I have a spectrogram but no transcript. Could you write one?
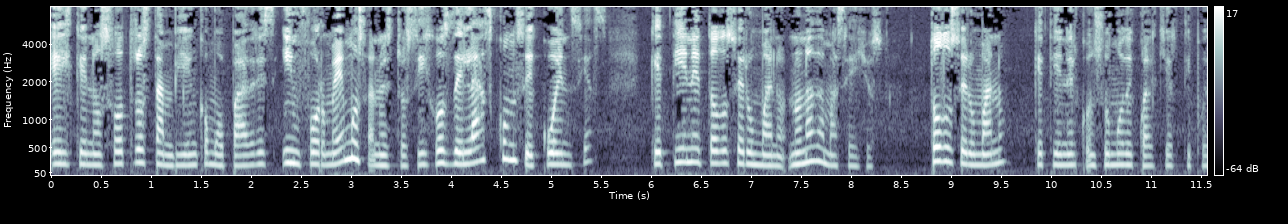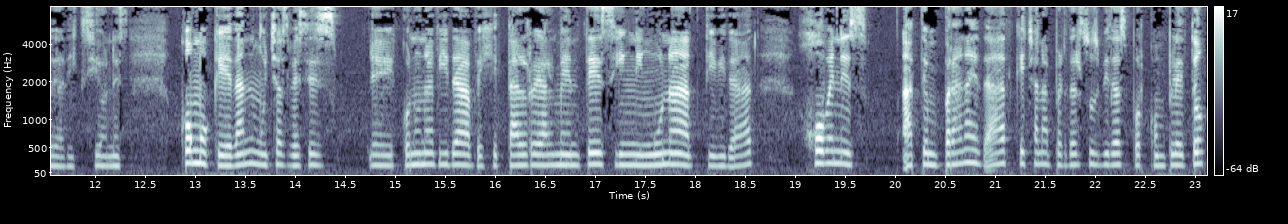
el que nosotros también como padres informemos a nuestros hijos de las consecuencias que tiene todo ser humano, no nada más ellos, todo ser humano que tiene el consumo de cualquier tipo de adicciones, cómo quedan muchas veces eh, con una vida vegetal realmente sin ninguna actividad, jóvenes a temprana edad que echan a perder sus vidas por completo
